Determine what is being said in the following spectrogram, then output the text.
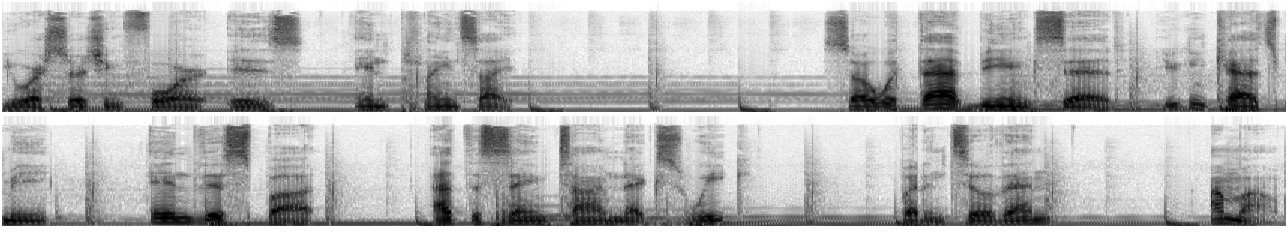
you are searching for is in plain sight. So, with that being said, you can catch me in this spot at the same time next week. But until then, I'm out.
